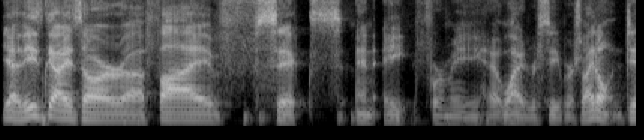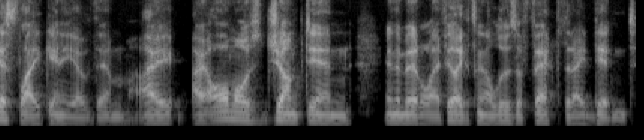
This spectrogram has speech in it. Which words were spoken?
Yeah, these guys are uh, five, six, and eight for me at wide receiver. So I don't dislike any of them. I I almost jumped in in the middle. I feel like it's going to lose effect that I didn't.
